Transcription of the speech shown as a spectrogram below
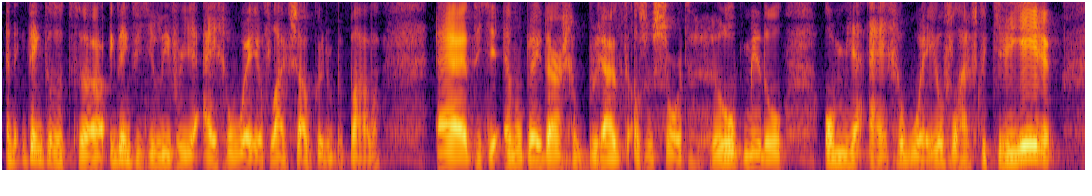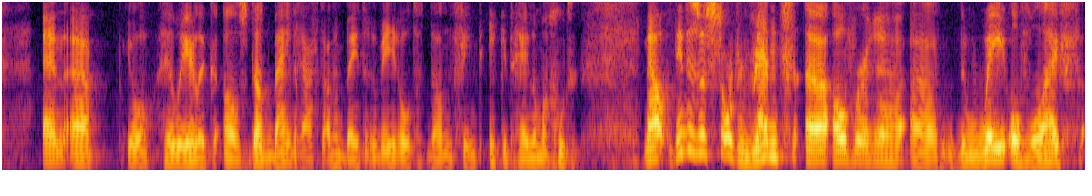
en ik denk, dat het, ik denk dat je liever je eigen way of life zou kunnen bepalen. En dat je NLP daar gebruikt als een soort hulpmiddel om je eigen way of life te creëren. En joh, heel eerlijk, als dat bijdraagt aan een betere wereld, dan vind ik het helemaal goed. Nou, dit is een soort rant uh, over de uh, uh, way of life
